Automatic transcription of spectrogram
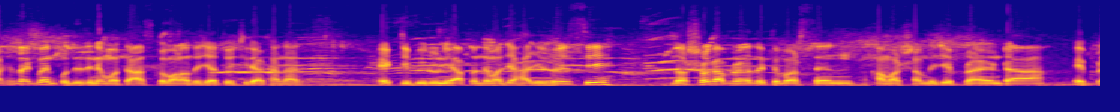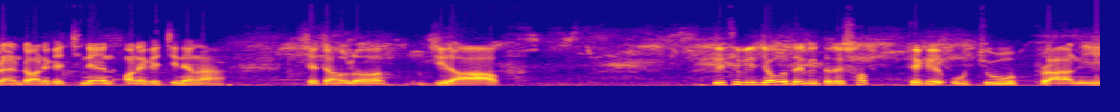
পাশে থাকবেন। প্রতিদিনের মতো আজকে বাংলাদেশ জাতীয় চিড়িয়াখানার একটি ভিডিও নিয়ে আপনাদের মাঝে হাজির হয়েছি। দর্শক, আপনারা দেখতে পাচ্ছেন আমার সামনে যে প্রাণীটা, এই প্রাণীটা অনেকে চিনেন, অনেকে চিনে না। সেটা হলো জিরাফ। পৃথিবীর জগতের ভিতরে সব থেকে উঁচু প্রাণী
